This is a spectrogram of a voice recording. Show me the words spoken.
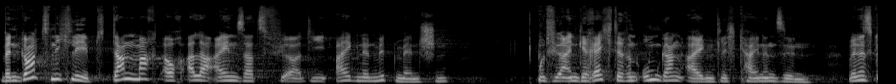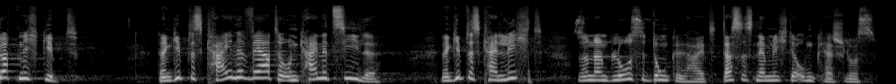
wenn Gott nicht lebt, dann macht auch aller Einsatz für die eigenen Mitmenschen und für einen gerechteren Umgang eigentlich keinen Sinn. Wenn es Gott nicht gibt, dann gibt es keine Werte und keine Ziele. Dann gibt es kein Licht, sondern bloße Dunkelheit. Das ist nämlich der Umkehrschluss.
